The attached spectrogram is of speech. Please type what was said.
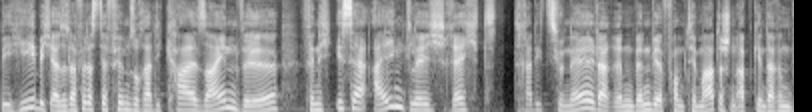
behäbig. Also dafür, dass der Film so radikal sein will, finde ich, ist er eigentlich recht traditionell darin, wenn wir vom thematischen abgehen, darin,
